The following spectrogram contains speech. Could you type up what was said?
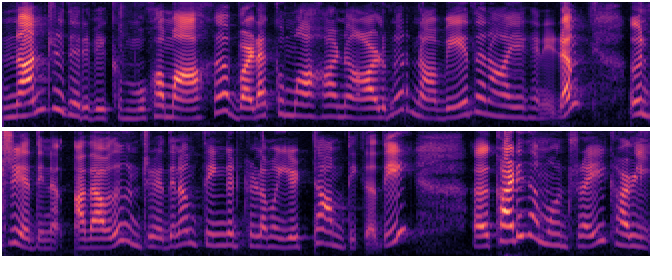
நன்றி தெரிவிக்கும் முகமாக வடக்கு மாகாண ஆளுநர் நா. வேதநாயகனிடம் இன்றைய தினம் அதாவது இன்றைய தினம் திங்கட்கிழமை எட்டாம் திகதி கடிதம் ஒன்றை கழி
